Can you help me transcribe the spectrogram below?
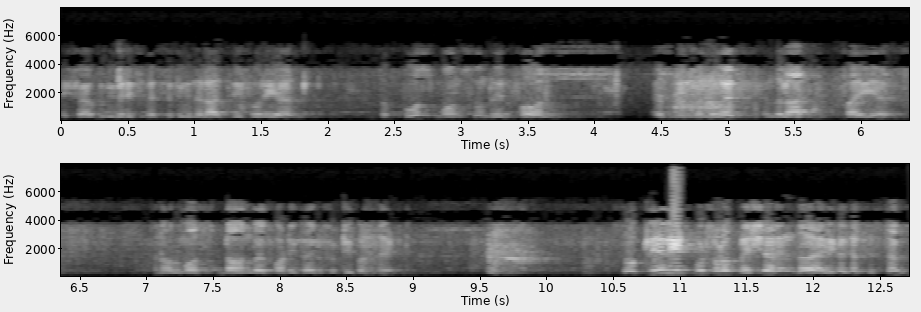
if I have to be very specific, in the last three, four years, the post-monsoon rainfall has been the lowest in the last five years and almost down by 45 to 50 percent. So clearly it puts a lot of pressure in the agriculture system.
